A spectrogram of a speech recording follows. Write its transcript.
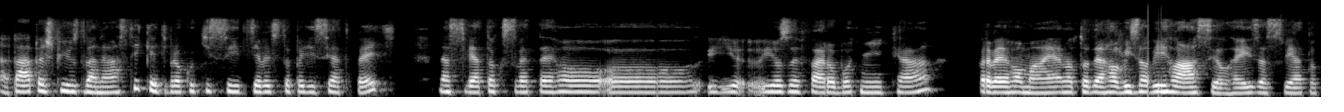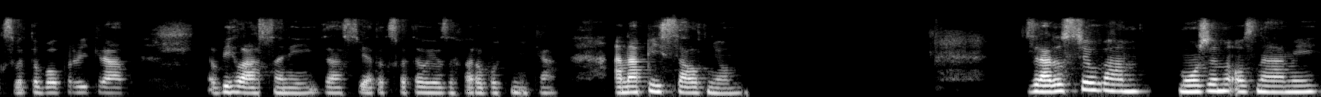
pápež Pius XII, keď v roku 1955 na sviatok svätého Jozefa Robotníka 1. mája, no teda ho vyhlásil, hej, za sviatok, to bol prvýkrát vyhlásený za sviatok svätého Jozefa Robotníka. A napísal v ňom. S radosťou vám môžeme oznámiť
